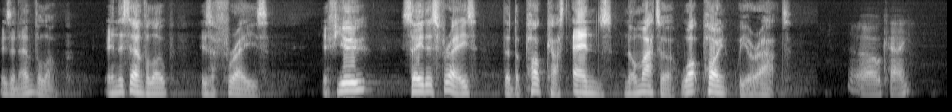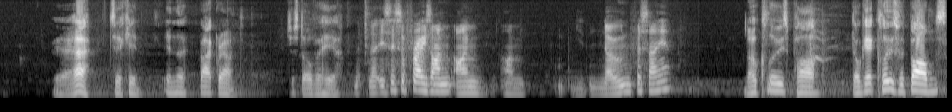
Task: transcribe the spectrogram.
is an envelope. In this envelope is a phrase. If you say this phrase, then the podcast ends no matter what point we are at. Okay, Yeah, ticking in the background, just over here. is this a phrase I'm I'm I'm known for saying? No clues, Paul. Don't get clues with bombs.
